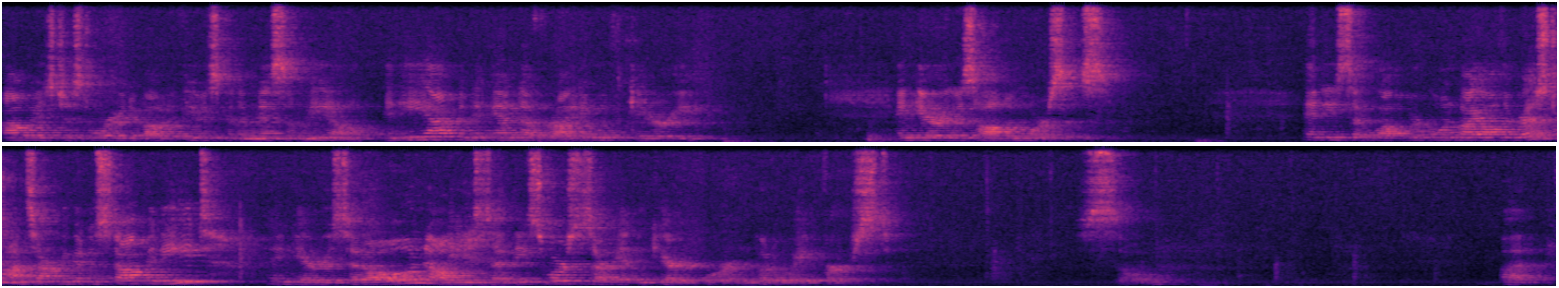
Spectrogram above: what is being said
always just worried about if he was going to miss a meal. And he happened to end up riding with Gary. And Gary was hauling horses. And he said, well, we're going by all the restaurants. Aren't we going to stop and eat? And Gary said, oh, no. He said, these horses are getting cared for and put away first. So, but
